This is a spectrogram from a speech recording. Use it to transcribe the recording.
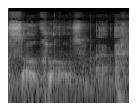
was so close, man.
